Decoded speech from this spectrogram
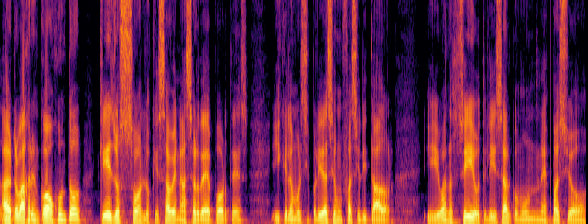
a trabajar en conjunto, que ellos son los que saben hacer deportes y que la municipalidad sea un facilitador. Y bueno, sí, utilizar como un espacio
